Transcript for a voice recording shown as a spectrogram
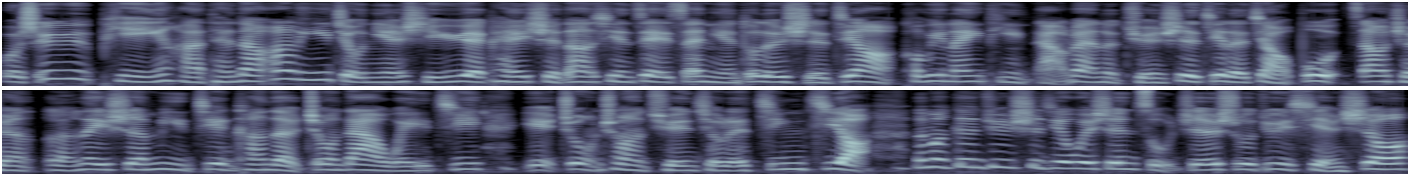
我是玉萍，好，谈到二零一九年十一月开始到现在三年多的时间啊，COVID-19 打乱了全世界的脚步，造成人类生命健康的重大危机，也重创全球的经济哦。那么根据世界卫生组织的数据显示哦，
